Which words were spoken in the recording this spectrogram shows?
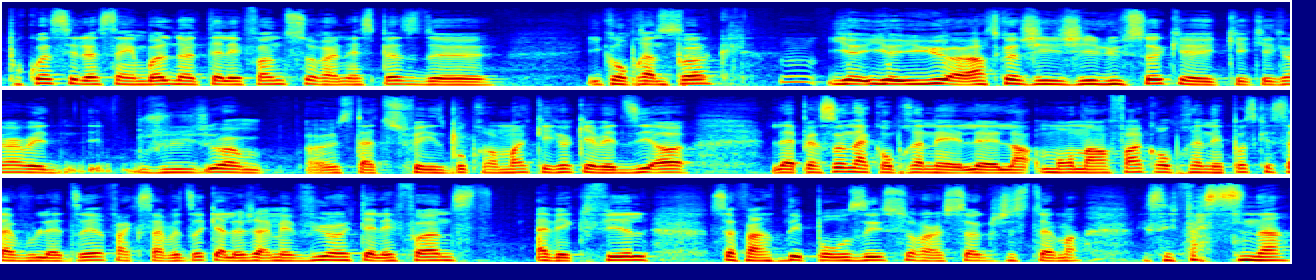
pourquoi c'est le symbole d'un téléphone sur un espèce de... Ils comprennent pas. Mm. Il y, a, il y a eu, en tout cas, j'ai, j'ai lu ça que, que quelqu'un avait, j'ai lu un, un statut Facebook vraiment, quelqu'un qui avait dit, ah, la personne, elle comprenait, le- mon enfant comprenait pas ce que ça voulait dire, fait que ça veut dire qu'elle a jamais vu un téléphone avec fil se faire déposer sur un socle, justement. Et C'est fascinant.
